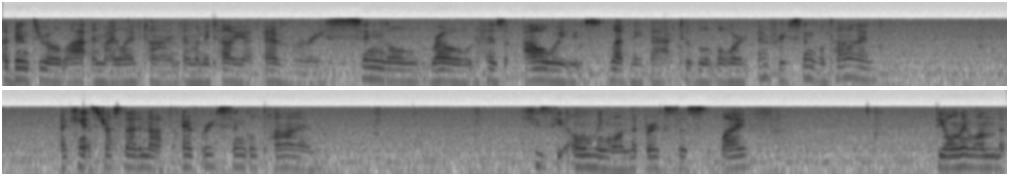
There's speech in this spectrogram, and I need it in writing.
I've been through a lot in my lifetime, and let me tell you, every single road has always led me back to the Lord. Every single time. I can't stress that enough. Every single time. He's the only one that breaks this life the only one that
